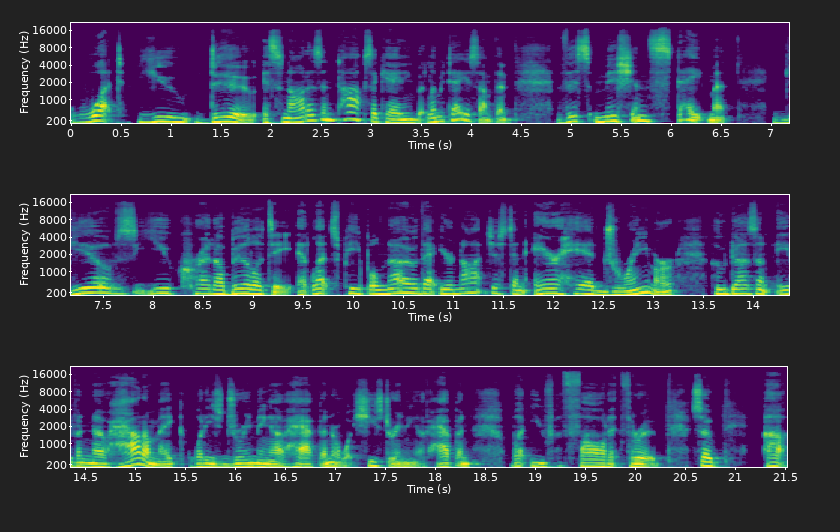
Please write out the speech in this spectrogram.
what you do. It's not as intoxicating, but let me tell you something. This mission statement gives you credibility. It lets people know that you're not just an airhead dreamer who doesn't even know how to make what he's dreaming of happen or what she's dreaming of happen, but you've thought it through. So, uh,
